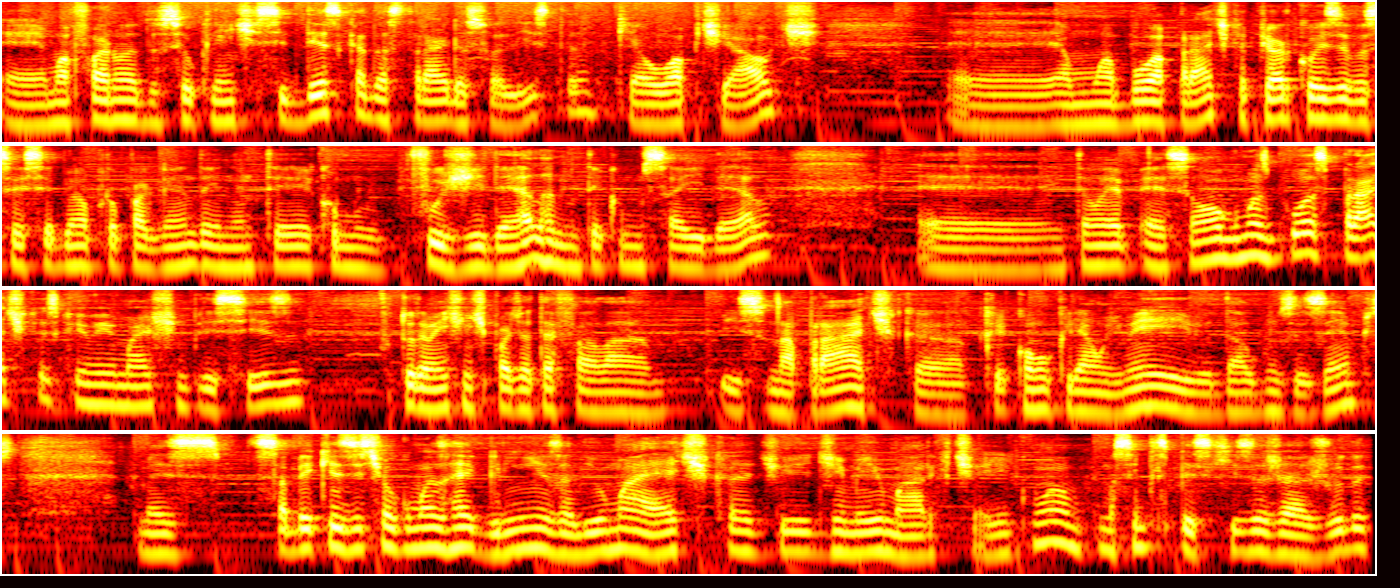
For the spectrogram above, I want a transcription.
é, uma forma do seu cliente se descadastrar da sua lista, que é o opt-out. É, é uma boa prática. A pior coisa é você receber uma propaganda e não ter como fugir dela, não ter como sair dela. É, então, é, é, são algumas boas práticas que o e-mail marketing precisa. Futuramente a gente pode até falar isso na prática, como criar um e-mail, dar alguns exemplos mas saber que existem algumas regrinhas ali, uma ética de, de e-mail marketing aí, com uma, uma, simples pesquisa já ajuda.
